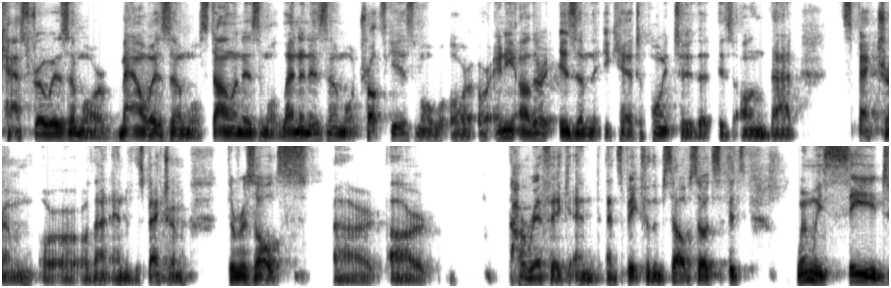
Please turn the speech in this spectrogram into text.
Castroism or Maoism or Stalinism or Leninism or Trotskyism or, or, or, any other ism that you care to point to that is on that spectrum or, or, or that end of the spectrum, the results are, are horrific and, and speak for themselves. So it's, it's when we seed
